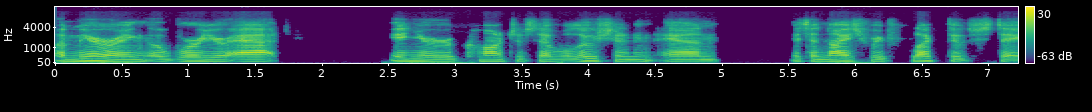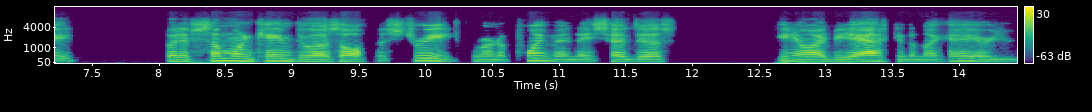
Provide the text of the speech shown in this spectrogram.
a mirroring of where you're at in your conscious evolution and it's a nice reflective state. But if someone came to us off the street for an appointment and they said this, you know, I'd be asking them like, hey, are you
